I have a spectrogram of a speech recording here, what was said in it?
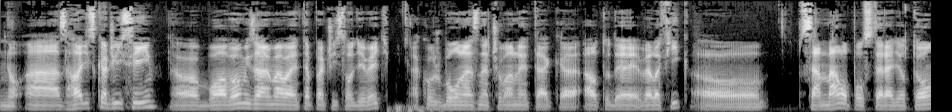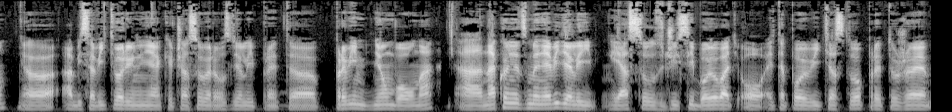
No a z hľadiska GC bola veľmi zaujímavá etapa číslo 9. Ako už bolo naznačované, tak Auto de Velefik sa malo postarať o to, eh, aby sa vytvorili nejaké časové rozdiely pred eh, prvým dňom voľna. A nakoniec sme nevideli jazdcov z GC bojovať o etapové víťazstvo, pretože eh,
